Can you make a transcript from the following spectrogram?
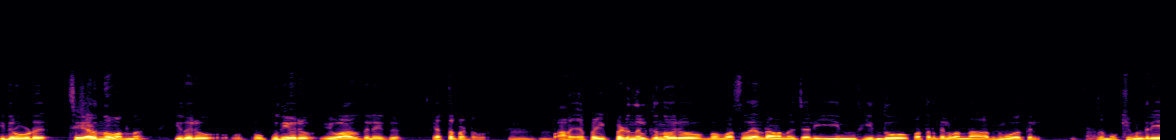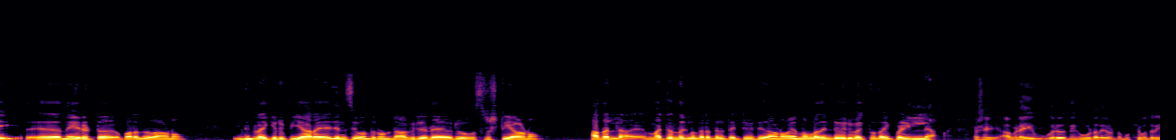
ഇതിനോട് ചേർന്ന് വന്ന് ഇതൊരു പുതിയൊരു വിവാദത്തിലേക്ക് എത്തപ്പെട്ടത്. അപ്പം ഇപ്പോഴും നിൽക്കുന്ന ഒരു വസ്തുത എന്താണെന്ന് വെച്ചാൽ ഈ ഹിന്ദു പത്രത്തിൽ വന്ന അഭിമുഖത്തിൽ അത് മുഖ്യമന്ത്രി നേരിട്ട് പറഞ്ഞതാണോ? ഇതിനിടയ്ക്ക് ഒരു പി ആർ ഏജൻസി വന്നിട്ടുണ്ട്. അവരുടെ ഒരു സൃഷ്ടിയാണോ? അതല്ല മറ്റെന്തെങ്കിലും തരത്തിൽ തെറ്റുപറ്റിയതാണോ എന്നുള്ളതിന്റെ ഒരു വ്യക്തത ഇപ്പോഴില്ല. പക്ഷേ അവിടെയും ഒരു നിഗൂഢതയുണ്ട്. മുഖ്യമന്ത്രി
